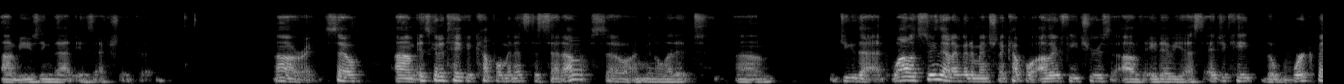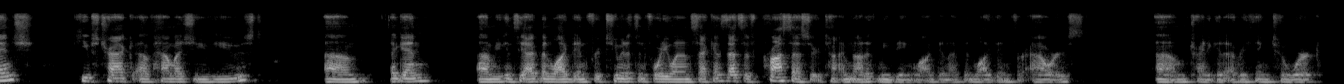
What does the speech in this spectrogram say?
Um, using that is actually good. All right, so um, it's going to take a couple minutes to set up, so I'm going to let it um, do that. While it's doing that, I'm going to mention a couple other features of AWS Educate. The workbench keeps track of how much you've used. Um, again, um, you can see I've been logged in for two minutes and 41 seconds. That's of processor time, not of me being logged in. I've been logged in for hours um, trying to get everything to work.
